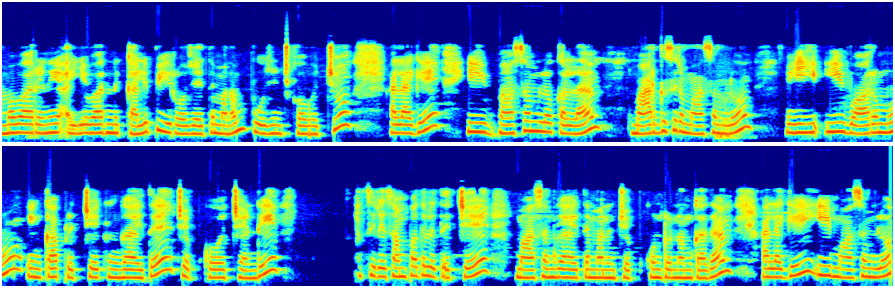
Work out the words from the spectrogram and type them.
అమ్మవారిని అయ్యవారిని కలిపి ఈరోజైతే మనం పూజించుకోవచ్చు. అలాగే అలాగే ఈ మాసంలో కల్లా మార్గశిర మాసంలో ఈ ఈ వారము ఇంకా ప్రత్యేకంగా అయితే చెప్పుకోవచ్చండి. సిరి సంపదలు తెచ్చే మాసంగా అయితే మనం చెప్పుకుంటున్నాం కదా. అలాగే ఈ మాసంలో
